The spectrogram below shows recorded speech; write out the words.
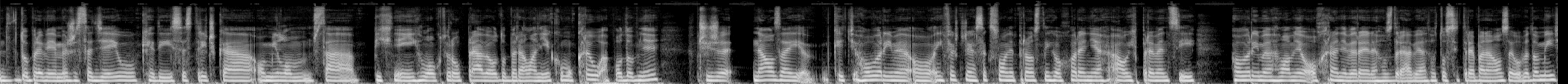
dobre vieme, že sa dejú, kedy sestrička omylom sa pichne ihlou, ktorou práve odoberala niekomu krv a podobne. Čiže naozaj, keď hovoríme o infekčných a sexuálne prenosných ochoreniach a o ich prevencii, hovoríme hlavne o ochrane verejného zdravia. Toto si treba naozaj uvedomiť,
